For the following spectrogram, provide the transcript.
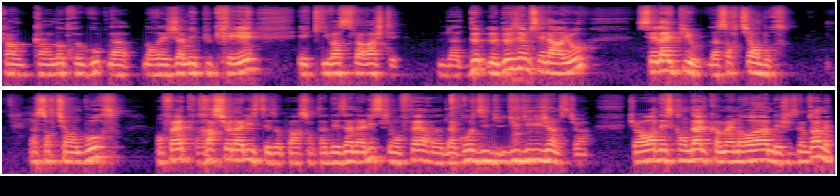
qu'un autre groupe n'aurait jamais pu créer et qui va se faire acheter. le deuxième scénario, c'est l'IPO, la sortie en bourse. La sortie en bourse, en fait, rationalise tes opérations. Tu as des analystes qui vont faire euh, de la grosse due diligence. Tu vas avoir des scandales comme Enron, des choses comme ça, mais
